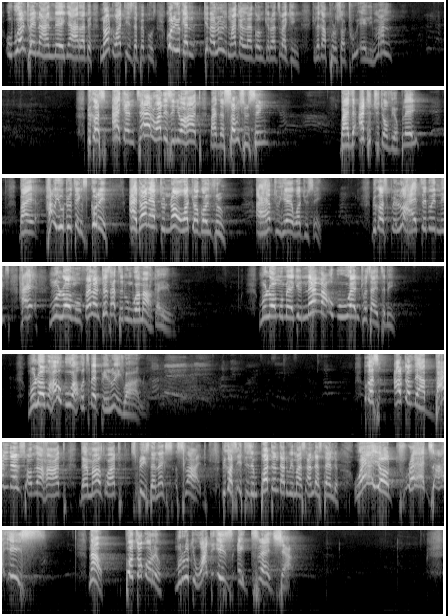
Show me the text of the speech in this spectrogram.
not what is the purpose. Kore you can na le maakalela kong ke re wa tseba keng ke le ka pholoswa too early man. Because i can tell what is in your heart by the songs you sing by the attitude of your play by how you do things. Kore i don't have to know what you're going through. I have to hear what you say. Because pelo ha e tsebe e- molomo fela ntho e sa tsebeng bua maaka eo. Molomo meki never o bue ntho e sa e tsebeng. Molomo ha o bua o tsebe pelo e jwalo. Because out of the abundance of the heart the mouth what speaks the next slide. Because it is important that we must understand where your treasure is. Now potso kore moruti what is a treasure?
